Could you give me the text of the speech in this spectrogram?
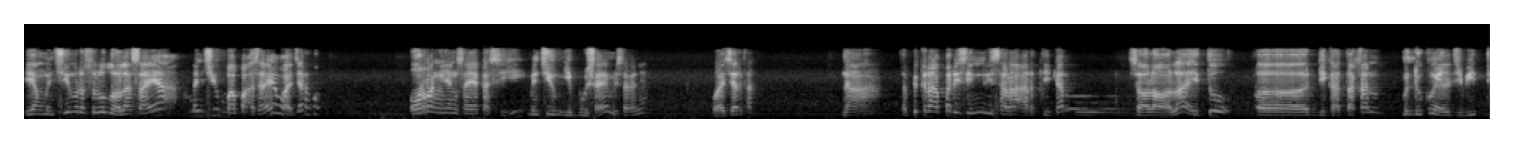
yang mencium Rasulullah. Lah saya mencium bapak saya wajar kok. Orang yang saya kasihi mencium ibu saya misalnya wajar kan? Nah tapi kenapa di sini disalahartikan seolah-olah itu eh, dikatakan mendukung LGBT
